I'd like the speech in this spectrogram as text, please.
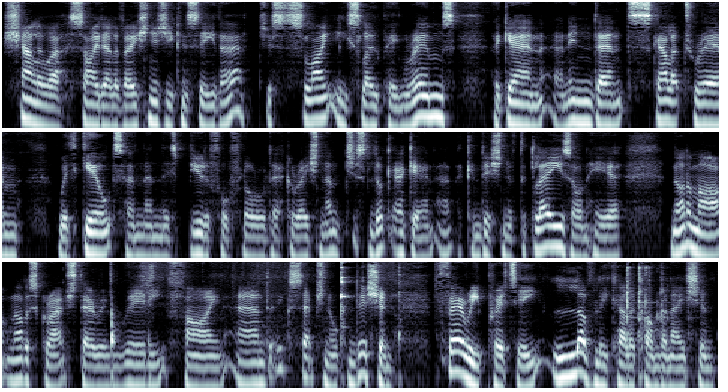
shallower side elevation as you can see there. Just slightly sloping rims. Again an indent scalloped rim with gilt and then this beautiful floral decoration. And just look again at the condition of the glaze on here. Not a mark not a scratch. They're in really fine and exceptional condition. Very pretty lovely color combination.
